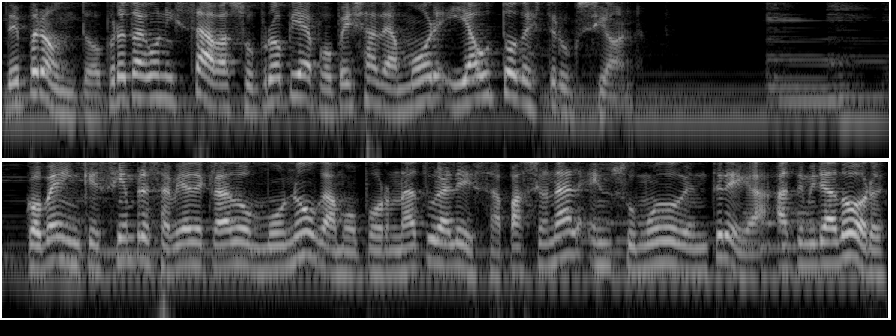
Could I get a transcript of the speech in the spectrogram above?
de pronto protagonizaba su propia epopeya de amor y autodestrucción. Cobain, que siempre se había declarado monógamo por naturaleza, pasional en su modo de entrega, admirador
